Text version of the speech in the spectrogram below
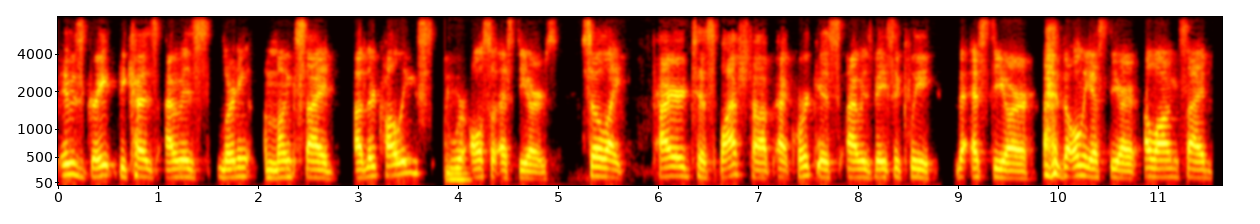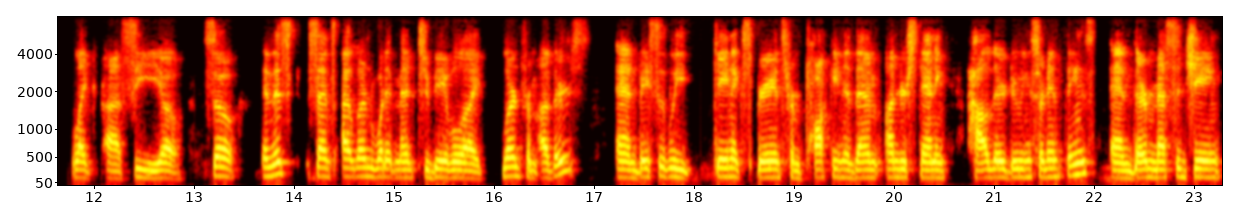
it was great because I was learning alongside other colleagues who were mm-hmm. also SDRs. So like prior to Splashtop at Quarkus, I was basically the SDR, the only SDR alongside like a CEO. So in this sense, I learned what it meant to be able to like learn from others and basically gain experience from talking to them, understanding how they're doing certain things and their messaging,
